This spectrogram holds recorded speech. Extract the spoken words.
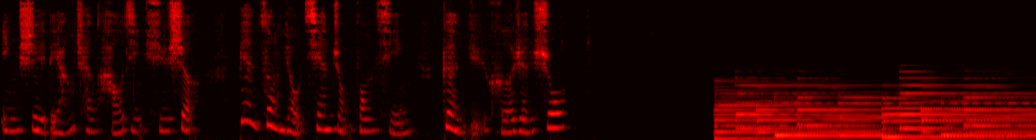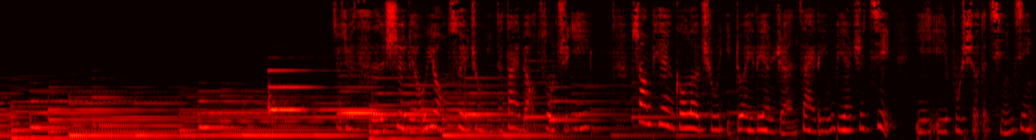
应是良辰好景虚设。便纵有千种风情，更与何人说？这句词是柳永最著名的代表作之一。上片勾勒出一对恋人在临别之际依依不舍的情景，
